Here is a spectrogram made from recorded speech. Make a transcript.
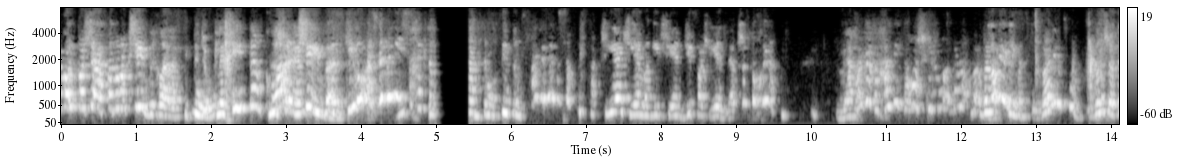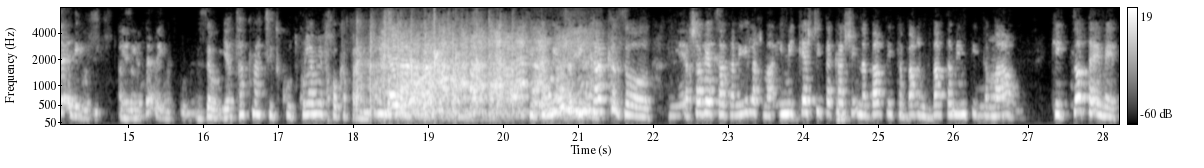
הכל פושע, אף אחד לא מקשיב בכלל לסיפור. בדיוק, לכי איתה, כמו לא שהם. מקשיב, אז כאילו, אז גם אני אשחק את המשחק, אתם רוצים את המשחק, אני אשחק משחק, שיהיה, שיהיה מגעיל, שיהיה ג'יפה, שיהיה זה, עכשיו תוכיח. ואחר כך אכלתי את הראש, כאילו, אבל- לא היה לי מצפון, לא היה לי מצפון, זה מה שיותר הדאיג אותי, כי אני יותר לי מצפון. זהו, יצאת מהצדקות, כולם למחוא כפיים. כי תמיד זו בדיקה כזאת. עכשיו יצאת, אני אגיד לך מה, אם עיקש תיתקע שאם נברתי את הבר, אם דבר תמים תיתמר, כי זאת האמת.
